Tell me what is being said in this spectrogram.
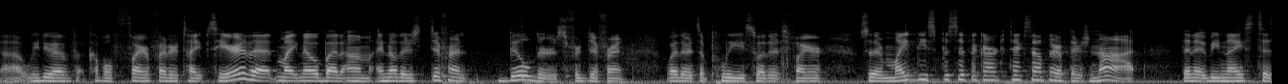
uh, we do have a couple firefighter types here that might know, but, um, I know there's different builders for different, whether it's a police, whether it's fire. So there might be specific architects out there. If there's not, then it would be nice to,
